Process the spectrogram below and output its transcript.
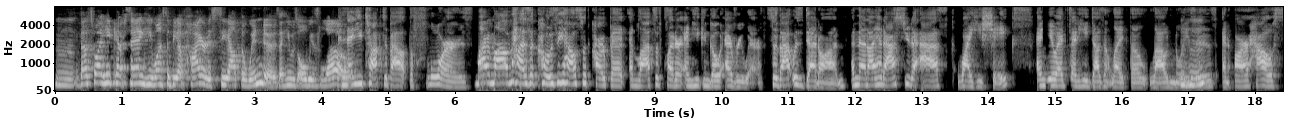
Mm, that's why he kept saying he wants to be up higher to see out the windows, that he was always low. And then you talked about the floors. My mom has a cozy house with carpet and lots of clutter, and he can go everywhere. So that was dead on. And then I had asked you to ask why he shakes. And you had said he doesn't like the loud noises. And our house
